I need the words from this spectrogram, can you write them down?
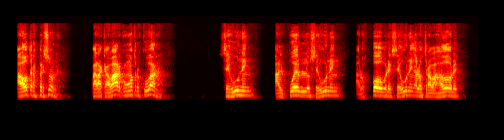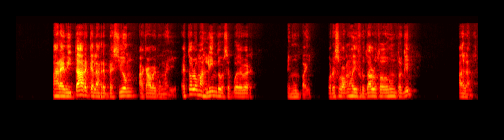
a otras personas, para acabar con otros cubanos, se unen al pueblo, se unen a los pobres, se unen a los trabajadores para evitar que la represión acabe con ellos. Esto es lo más lindo que se puede ver en un país. Por eso vamos a disfrutarlo todos juntos aquí. Adelante.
